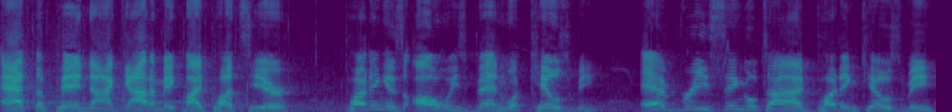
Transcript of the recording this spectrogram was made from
at the pin. Now, I got to make my putts here. Putting has always been what kills me. Every single time, putting kills me.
